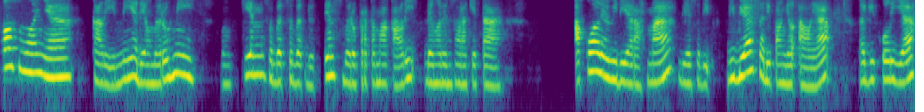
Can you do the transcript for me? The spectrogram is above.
Halo semuanya, kali ini ada yang baru nih. Mungkin Sobat-Sobat Dutins baru pertama kali dengerin suara kita. Aku Alia Widya Rahma, biasa di, di biasa dipanggil Alia, lagi kuliah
